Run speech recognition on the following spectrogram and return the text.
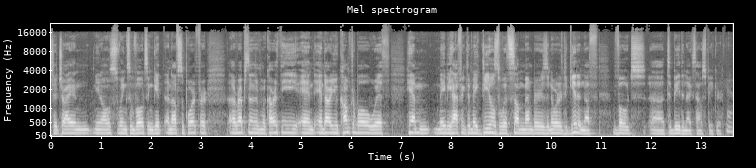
to, try and you know swing some votes and get enough support for uh, Representative McCarthy? And and are you comfortable with him maybe having to make deals with some members in order to get enough votes uh, to be the next House Speaker. Yeah.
